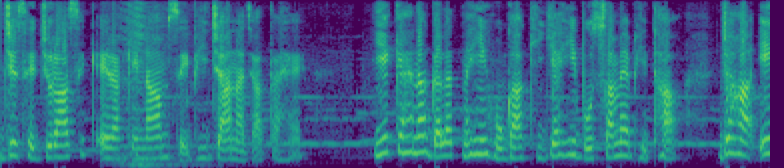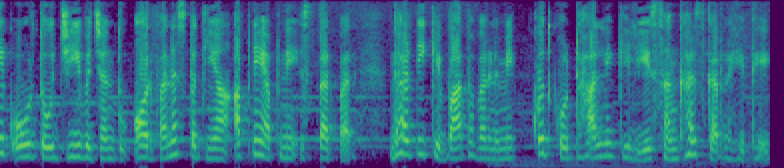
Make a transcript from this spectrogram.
जिसे जुरासिक एरा के नाम से भी जाना जाता है। ये कहना गलत नहीं होगा कि यही वो समय भी था जहाँ एक और तो जीव जंतु और वनस्पतियाँ अपने अपने स्तर पर धरती के वातावरण में खुद को ढालने के लिए संघर्ष कर रहे थे,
